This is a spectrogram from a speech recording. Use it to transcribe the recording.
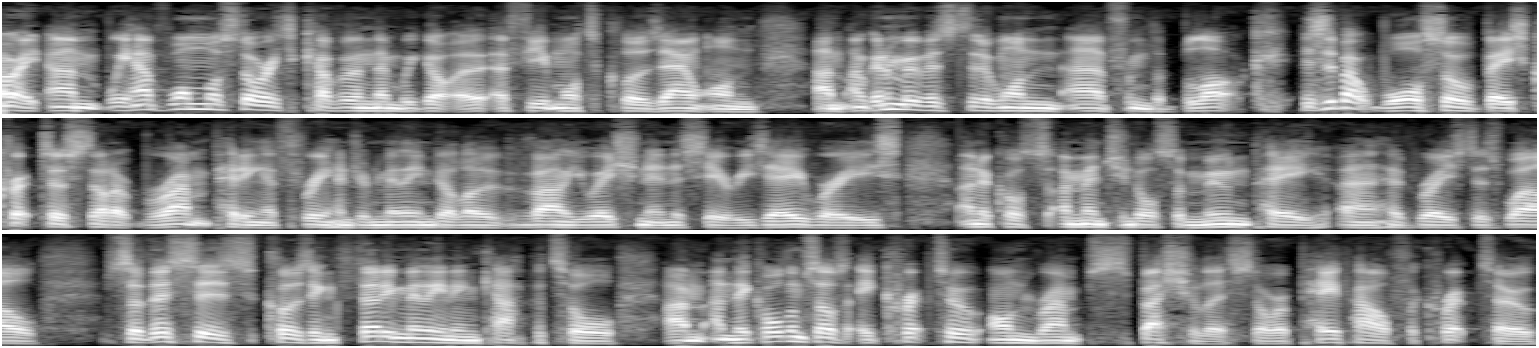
All right, um, we have one more story to cover, and then we got a, a few more to close out on. Um, I'm going to move us to the one uh, from the block. This is about Warsaw-based crypto startup Ramp hitting a 300 million dollar valuation in a Series A raise, and of course, I mentioned also MoonPay uh, had raised as well. So this is closing 30 million in capital, um, and they call themselves a crypto on ramp specialist or a PayPal for crypto.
